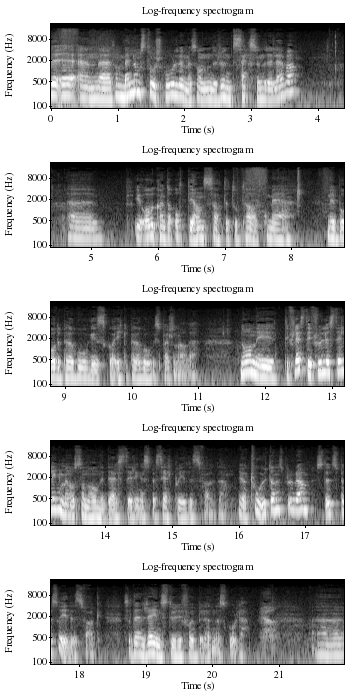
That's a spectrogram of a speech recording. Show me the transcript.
Det er en eh, sånn mellomstor skole med sånn rundt 600 elever. Uh, I overkant av 80 ansatte totalt med, med både pedagogisk og ikke-pedagogisk personale. I, de fleste i fulle stillinger, men også noen i delstillinger, spesielt på idrettsfag. Da. Vi har to utdanningsprogram, studspes og idrettsfag. Så det er en ren studieforberedende skole. Eh,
